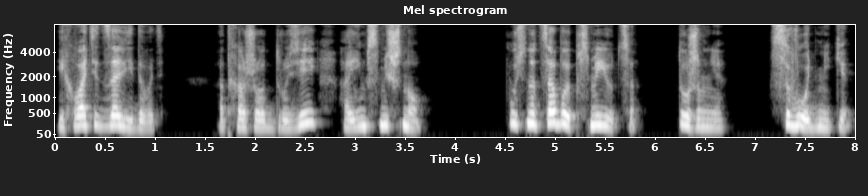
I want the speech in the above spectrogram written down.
и хватит завидовать. Отхожу от друзей, а им смешно. Пусть над собой посмеются. Тоже мне сводники.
